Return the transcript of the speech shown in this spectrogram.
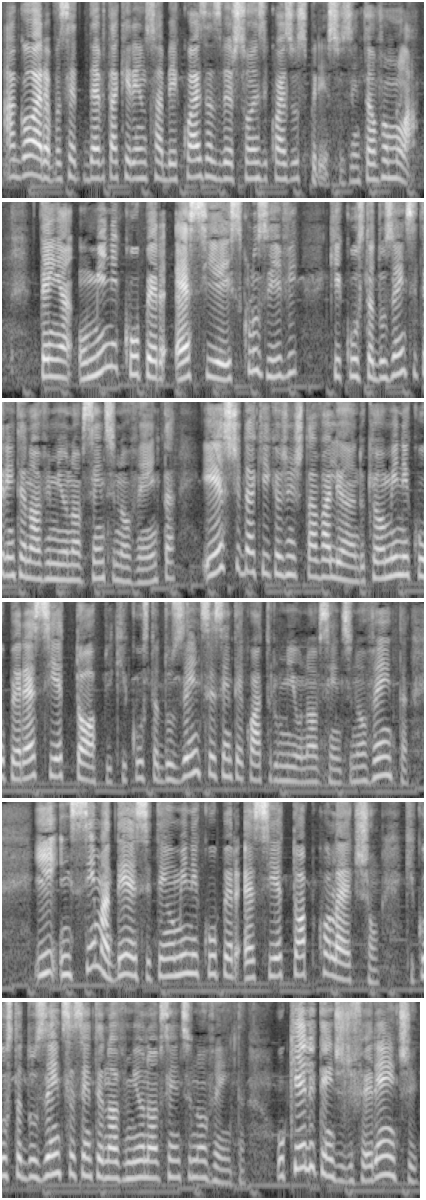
Agora você deve estar querendo saber quais as versões e quais os preços. Então vamos lá. Tenha o Mini Cooper SE Exclusive, que custa 239.990. Este daqui que a gente está avaliando, que é o Mini Cooper SE Top, que custa 264.990. E em cima desse tem o Mini Cooper SE Top Collection, que custa 269.990. O que ele tem de diferente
